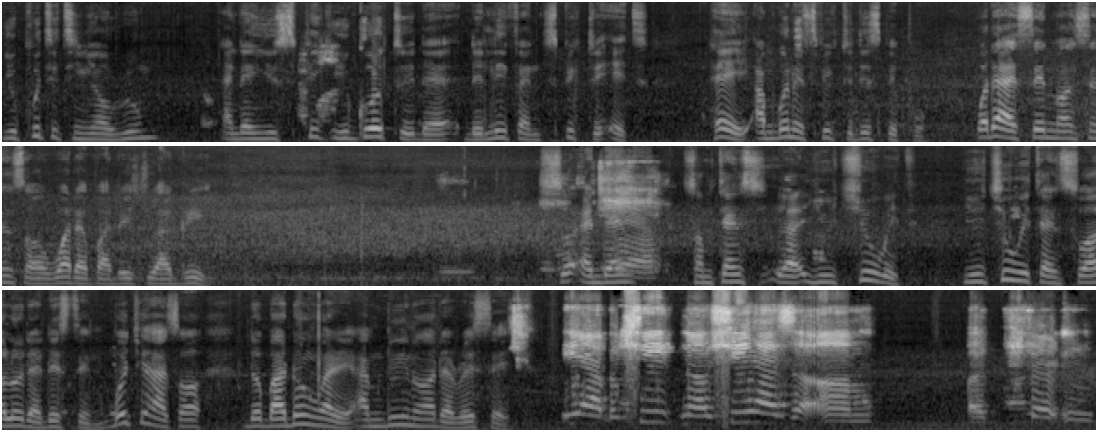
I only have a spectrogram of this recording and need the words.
you put it in your room and then you speak, you go to the, the leaf and speak to it. Hey, I'm going to speak to these people. Whether I say nonsense or whatever, they should agree. So, and then sometimes uh, you chew it. You chew it and swallow the this thing. But you has all, but don't worry, I'm doing all the research. Yeah, but she, no, she has a, um, a certain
